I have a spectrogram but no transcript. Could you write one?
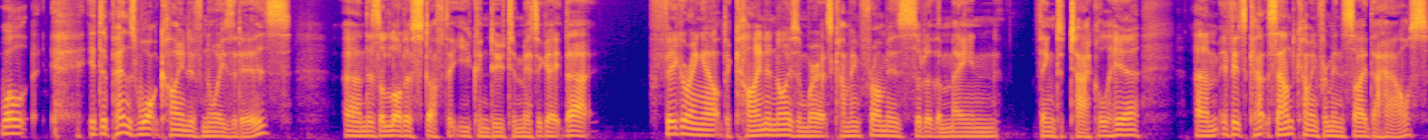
Well, it depends what kind of noise it is. And there's a lot of stuff that you can do to mitigate that. Figuring out the kind of noise and where it's coming from is sort of the main thing to tackle here. Um, if it's sound coming from inside the house,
